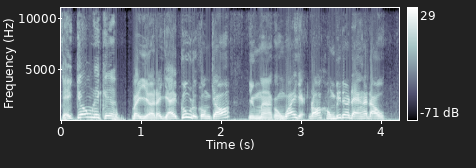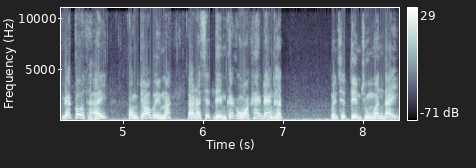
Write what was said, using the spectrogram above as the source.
Chạy trốn đi kìa. Bây giờ đã giải cứu được con chó Nhưng mà con quái vật đó không biết nó đang ở đâu. Rất có thể Con chó bị mắc Là nó sẽ tìm các con vật khác đang thịt. Mình sẽ tìm xung quanh đây.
